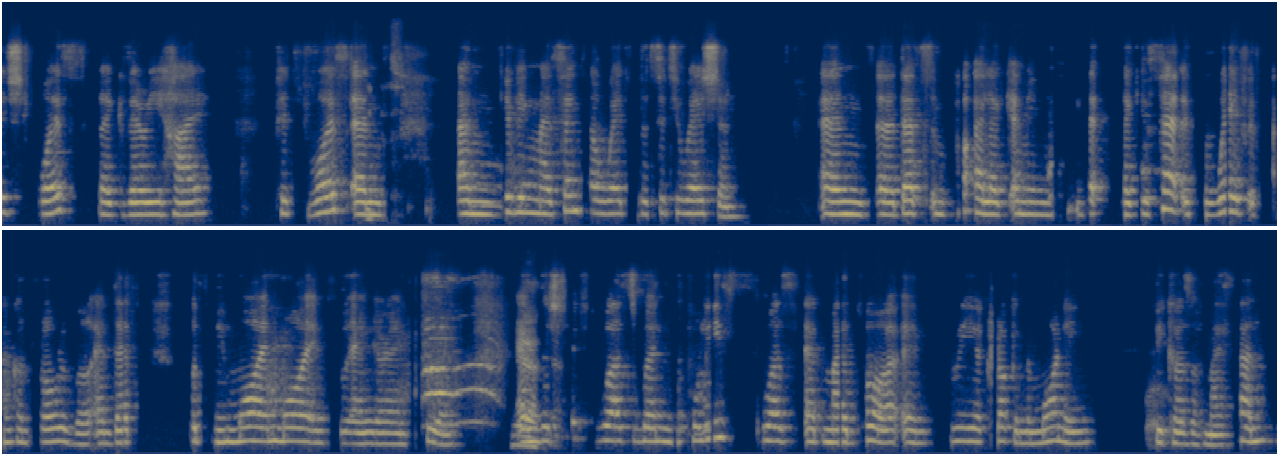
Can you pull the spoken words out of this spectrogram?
pitched voice, like very high pitched voice, and I'm giving my center away to the situation and uh, that's like i mean that, like you said it's a wave it's uncontrollable and that puts me more and more into anger and fear yeah. and the shift was when the police was at my door at three o'clock in the morning because of my son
